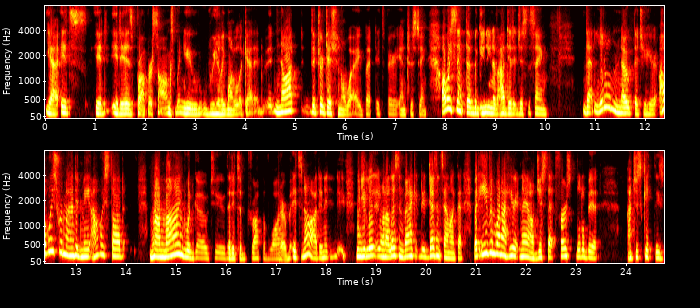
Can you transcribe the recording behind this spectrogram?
yeah, it's it it is proper songs when you really want to look at it. Not the traditional way, but it's very interesting. I always think the beginning of I did it just the same. That little note that you hear always reminded me. I always thought my mind would go to that it's a drop of water, but it's not. And it when you li- when I listen back, it, it doesn't sound like that. But even when I hear it now, just that first little bit, I just get these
